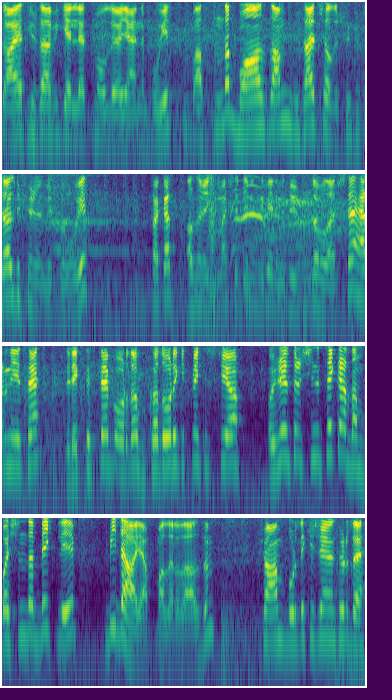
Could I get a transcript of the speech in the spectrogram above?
Gayet güzel bir geriletme oluyor yani bu build. Aslında muazzam, güzel çalışıyor, güzel düşünülmüş bu build. Fakat az önceki maç dediğimiz gibi elimize yüzümüze bulaştı. Her neyse Direktif de orada Hook'a doğru gitmek istiyor. O jeneratörü şimdi tekrardan başında bekleyip bir daha yapmaları lazım. Şu an buradaki jeneratörü de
